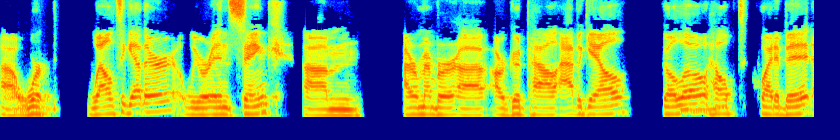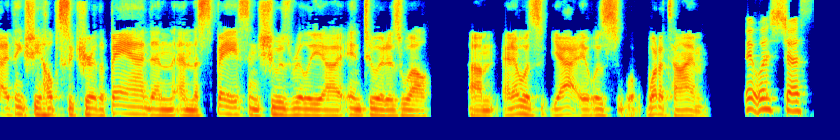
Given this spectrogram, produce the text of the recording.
uh, worked well together. We were in sync. Um, I remember uh, our good pal Abigail Gullo mm-hmm. helped quite a bit. I think she helped secure the band and and the space, and she was really uh, into it as well. Um, and it was yeah, it was what a time. It was just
